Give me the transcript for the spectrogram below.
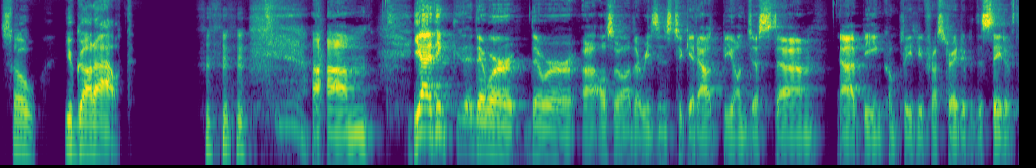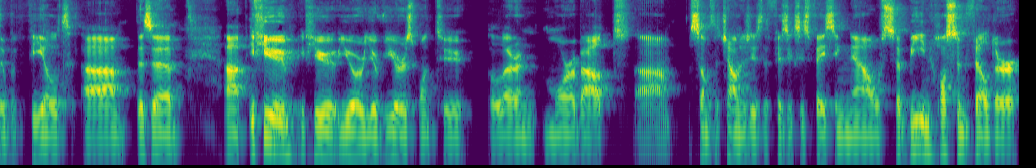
So you got out. um, yeah, I think there were there were uh, also other reasons to get out beyond just um, uh, being completely frustrated with the state of the field. Uh, there's a uh, if you if you your your viewers want to learn more about um, some of the challenges that physics is facing now, Sabine Hossenfelder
